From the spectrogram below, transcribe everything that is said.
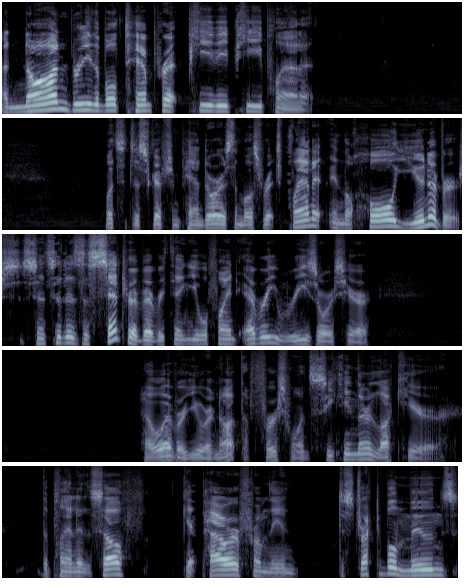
A non-breathable temperate PVP planet. What's the description? Pandora is the most rich planet in the whole universe. Since it is the center of everything, you will find every resource here. However, you are not the first ones seeking their luck here. The planet itself get power from the indestructible moons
